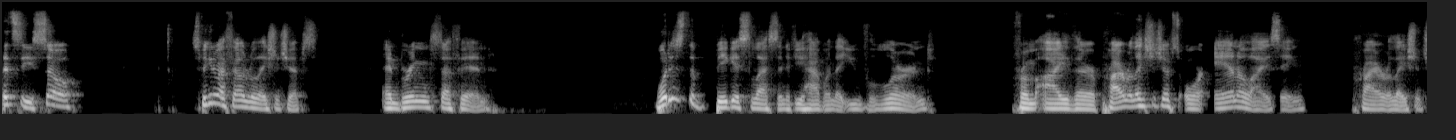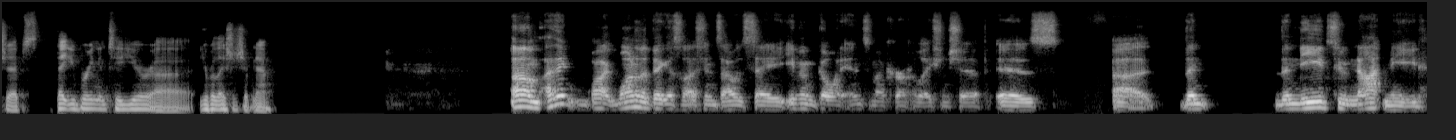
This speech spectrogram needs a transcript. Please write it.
Let's see. So, speaking about failed relationships, and bringing stuff in, what is the biggest lesson, if you have one, that you've learned from either prior relationships or analyzing prior relationships that you bring into your uh, your relationship now? Um, I think like one of the biggest lessons I would say, even going into my current relationship, is uh, the the need to not need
